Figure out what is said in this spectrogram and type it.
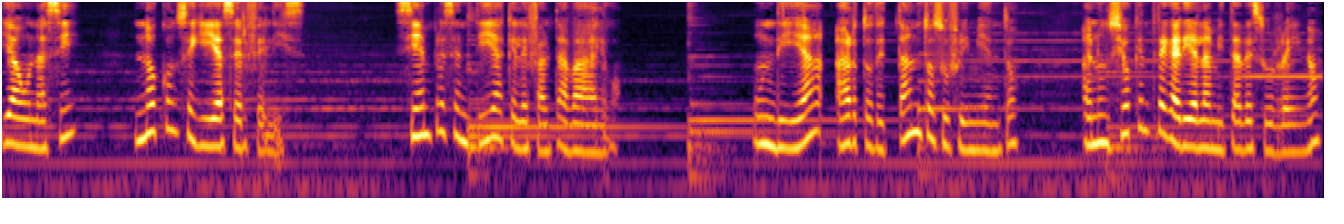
y aún así no conseguía ser feliz. Siempre sentía que le faltaba algo. Un día, harto de tanto sufrimiento, anunció que entregaría la mitad de su reino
